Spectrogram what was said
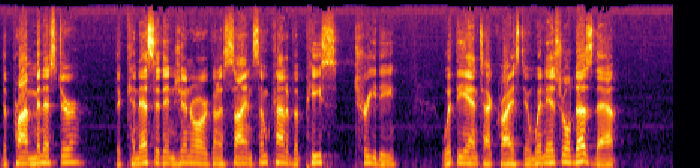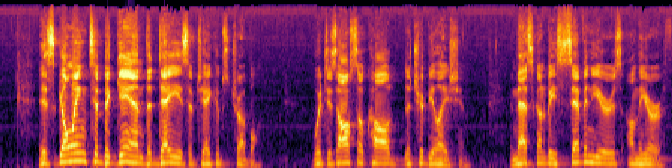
the prime minister, the Knesset in general are going to sign some kind of a peace treaty with the Antichrist. And when Israel does that, it's going to begin the days of Jacob's trouble, which is also called the tribulation. And that's going to be seven years on the earth.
